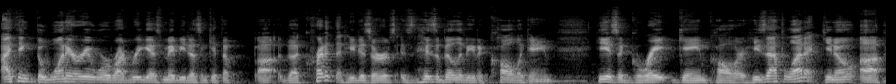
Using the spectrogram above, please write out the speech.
I think the one area where Rodriguez maybe doesn't get the uh, the credit that he deserves is his ability to call a game. He is a great game caller. He's athletic, you know. Uh,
